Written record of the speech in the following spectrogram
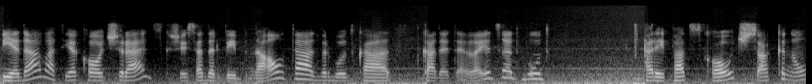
piedāvāt, ja kočs redz, ka šī sadarbība nav tāda, varbūt kā, kādai tai vajadzētu būt. Arī pats kočs saka, nu,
